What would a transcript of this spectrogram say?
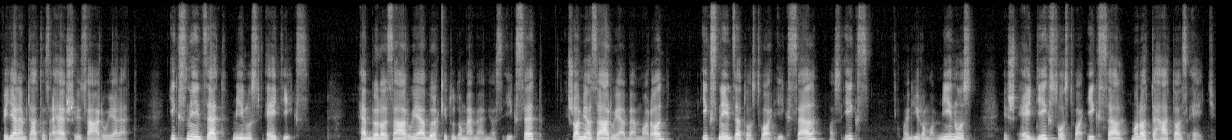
Figyelem tehát az első zárójelet. x négyzet mínusz 1x. Ebből a zárójelből ki tudom emelni az x-et, és ami a zárójelben marad, x négyzet osztva x-el, az x, majd írom a mínuszt, és 1x osztva x-el marad tehát az 1.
